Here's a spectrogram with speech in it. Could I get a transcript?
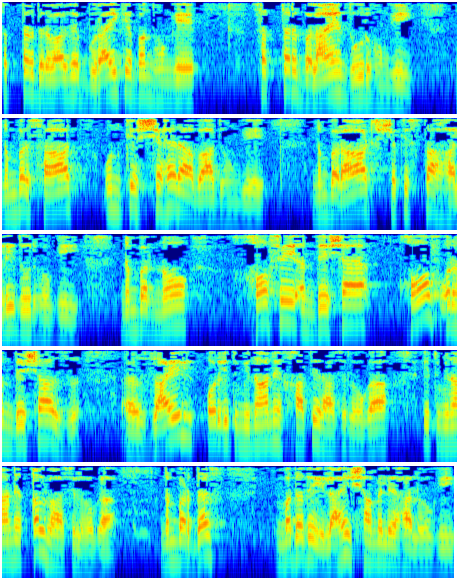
ستر دروازے برائی کے بند ہوں گے، ستر بلائیں دور ہوں گی۔ نمبر سات، ان کے شہر آباد ہوں گے۔ نمبر آٹھ، شکستہ حالی دور ہوگی۔ نمبر نو، خوف اندیشہ، خوف اور اندیشہ زائل اور اطمینان خاطر حاصل ہوگا، اطمینان قلب حاصل ہوگا۔ نمبر دس مدد الہی شامل حال ہوگی۔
